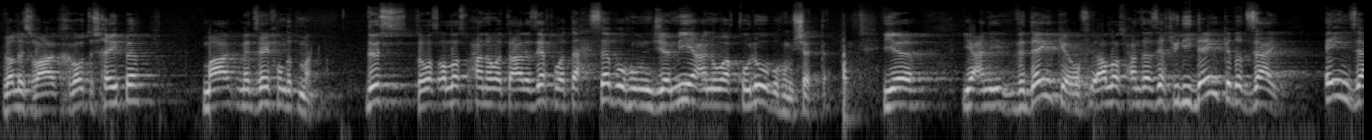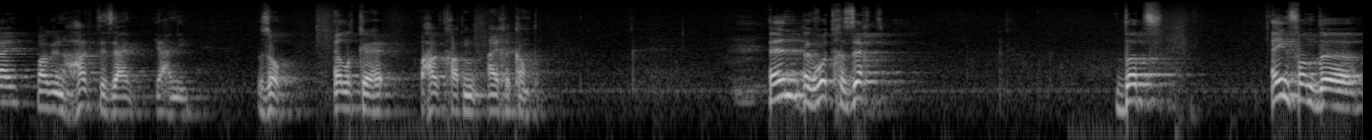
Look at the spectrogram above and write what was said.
Weliswaar grote schepen, maar met 700 man. Dus, zoals Allah subhanahu wa ta'ala zegt, وَتَحْسَبُهُمْ جَمِيعًا وَقُلُوبُهُمْ شَتَّى Je, yani, we denken, of Allah subhanahu wa ta'ala zegt, jullie denken dat zij één zijn, maar hun harten zijn, yani, zo. Elke hart gaat een eigen kant op. En er wordt gezegd dat een van de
